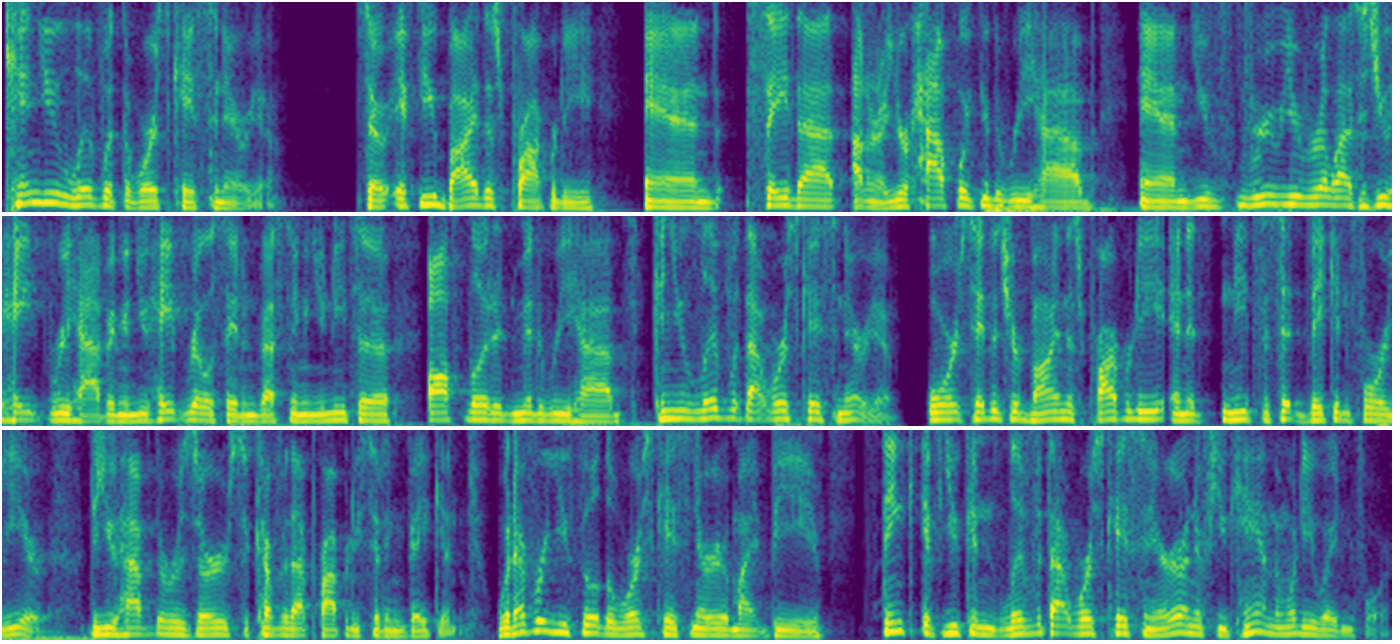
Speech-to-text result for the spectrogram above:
can you live with the worst case scenario? So if you buy this property and say that I don't know you're halfway through the rehab and you've re- you realize that you hate rehabbing and you hate real estate investing and you need to offload it mid rehab can you live with that worst case scenario? Or say that you're buying this property and it needs to sit vacant for a year. Do you have the reserves to cover that property sitting vacant? Whatever you feel the worst case scenario might be think if you can live with that worst case scenario and if you can then what are you waiting for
